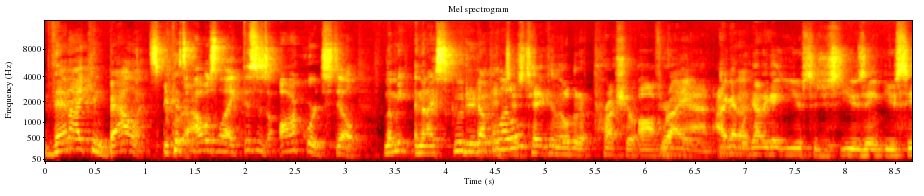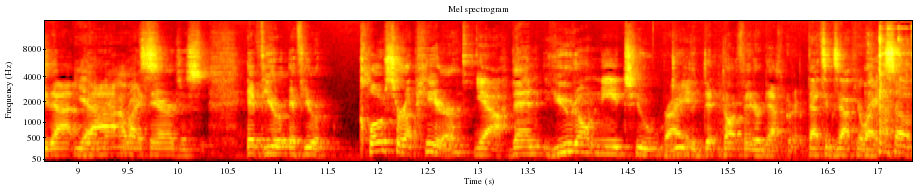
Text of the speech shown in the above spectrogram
then I can balance because Correct. I was like, this is awkward still. Let me, and then I scooted it up a And little. just taking a little bit of pressure off your Right. hand. I gotta- gotta get used to just using. You see that? Yeah, that right there. Just if you're if you're closer up here, Yeah. then you don't need to Right. do the Darth Vader death grip. That's exactly right. So,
